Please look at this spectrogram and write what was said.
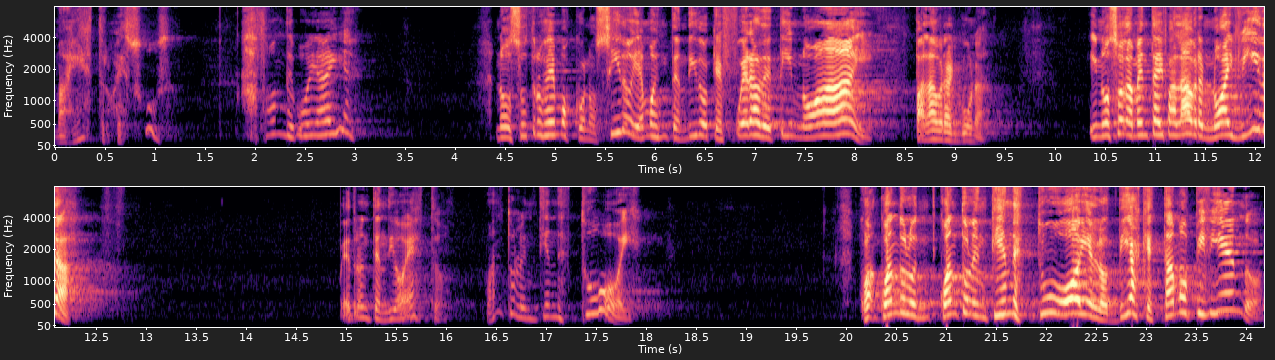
Maestro Jesús, ¿a dónde voy a ir? Nosotros hemos conocido y hemos entendido que fuera de ti no hay palabra alguna. Y no solamente hay palabra, no hay vida. Pedro entendió esto. ¿Cuánto lo entiendes tú hoy? ¿Cuánto lo, ¿Cuánto lo entiendes tú hoy en los días que estamos viviendo?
